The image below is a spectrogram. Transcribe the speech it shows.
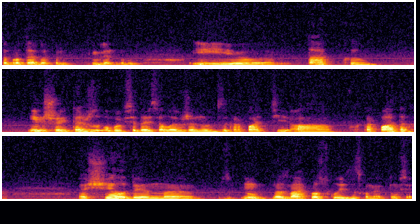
Це про тебе, блін, не. І е, так. е, Інший теж загубився десь, але вже не в Закарпатті, а в Карпатах. Е, Ще один, ну, не знаю, просто кудись дисконектнувся.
